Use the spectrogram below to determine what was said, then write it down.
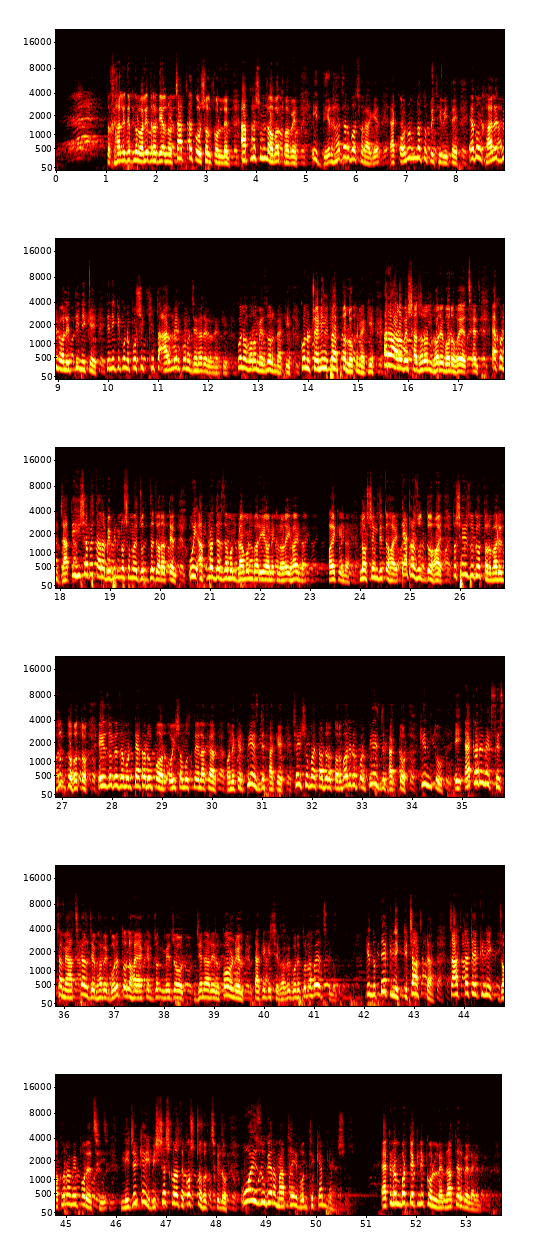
তো খালিদ ইবনুল ওয়ালিদ রাদিয়াল্লাহু চারটা কৌশল করলেন। আপনি শুনলে অবাক হবেন। এই দেড় হাজার বছর আগে এক অনুন্নত পৃথিবীতে এবং খালিদ বিন ওয়ালিদ তিনি কে? তিনি কি কোনো প্রশিক্ষিত আর্মির কোনো জেনারেল নাকি? কোনো বড় মেজর নাকি? কোনো ট্রেনিং প্রাপ্ত লোক নাকি? আর আরবের সাধারণ ঘরে বড় হয়েছেন। এখন জাতি হিসাবে তারা বিভিন্ন সময় যুদ্ধে জড়াতেন। ওই আপনাদের যেমন ব্রাহ্মণবাড়িয়া অনেক লড়াই হয় না? হয় কি না? নরসিং দিতে হয় ট্যাটা যুদ্ধ হয়। তো সেই যুগে তরবারি যুদ্ধ হতো। এই যুগে যেমন ট্যাটার উপর ওই সমস্ত এলাকার অনেকের পিএইচডি থাকে, সেই সময় তাদের তরবারির উপর পিএইচডি থাকতো। কিন্তু এই একাডেমিক সিস্টেমে আজকাল যেভাবে গড়ে তোলা হয়, এক একজন মেজর জেনারেল কর্নেল তাকে কি সেভাবে গড়ে তোলা হয়েছিল? কিন্তু টেকনিক কি? চারটা। চারটা টেকনিক যখন আমি পড়েছি, নিজেকেই বিশ্বাস করাতে কষ্ট হচ্ছিল। ওই যুগের মাথায় বুদ্ধি কেমনে আসে এক নম্বর টেকনিক করলেন রাতের বেলায়।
